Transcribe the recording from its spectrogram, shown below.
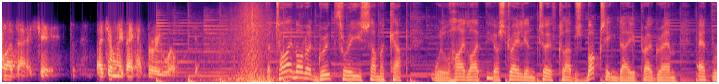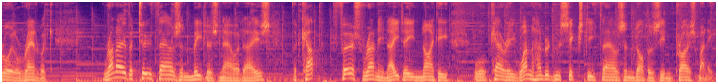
Five days, yeah. They generally back up very well. The time honoured Group 3 Summer Cup will highlight the Australian Turf Club's Boxing Day program at Royal Randwick. Run over 2,000 metres nowadays, the Cup, first run in 1890, will carry $160,000 in prize money.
